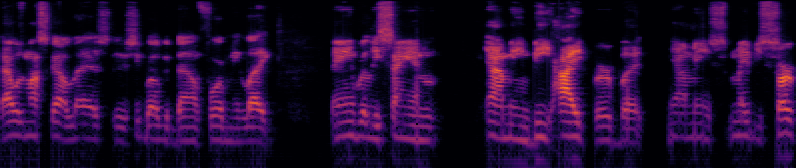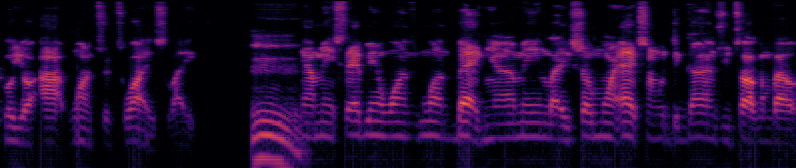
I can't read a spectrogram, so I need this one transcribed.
That was my scout last year. She broke it down for me. Like, they ain't really saying, you know I mean, be hyper, but, you know I mean? Maybe circle your op once or twice. Like, mm. you know I mean? Stab in one, one back, you know what I mean? Like, show more action with the guns you talking about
